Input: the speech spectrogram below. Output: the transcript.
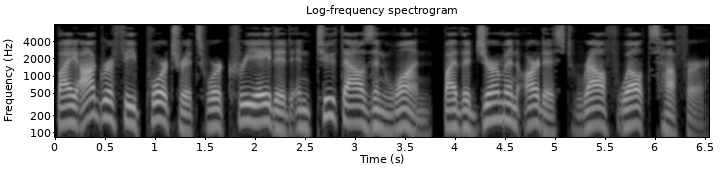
Biography portraits were created in 2001, by the German artist Ralf Weltzhofer.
